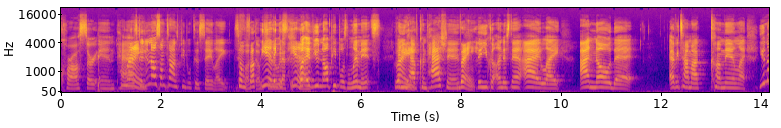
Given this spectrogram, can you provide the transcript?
cross certain paths Right. because you know sometimes people could say like Some fucked fuck- up yeah, shit could- whatever. yeah. But if you know people's limits and Right. you have compassion, Right. then you can understand. I like I know that every time I come in, like you know,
